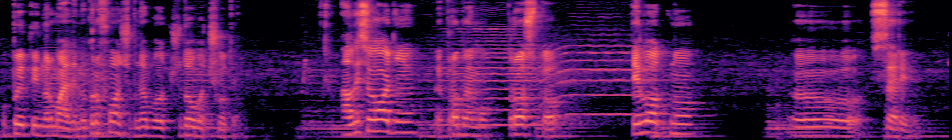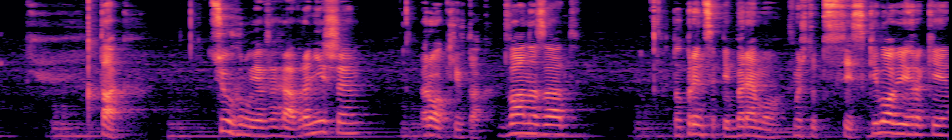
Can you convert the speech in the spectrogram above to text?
купити нормальний мікрофон, щоб мене було чудово чути. Але сьогодні ми пробуємо просто пілотну е, серію. Так, цю гру я вже грав раніше, років так, два назад. То, в принципі, беремо. Ми ж тут всі скілові ігроки.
